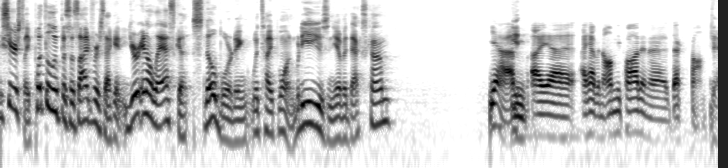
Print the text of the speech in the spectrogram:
Seriously, put the lupus aside for a second. You're in Alaska snowboarding with type one. What are you using? You have a Dexcom. yeah. I'm, I uh, I have an Omnipod and a Dexcom. Yeah,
